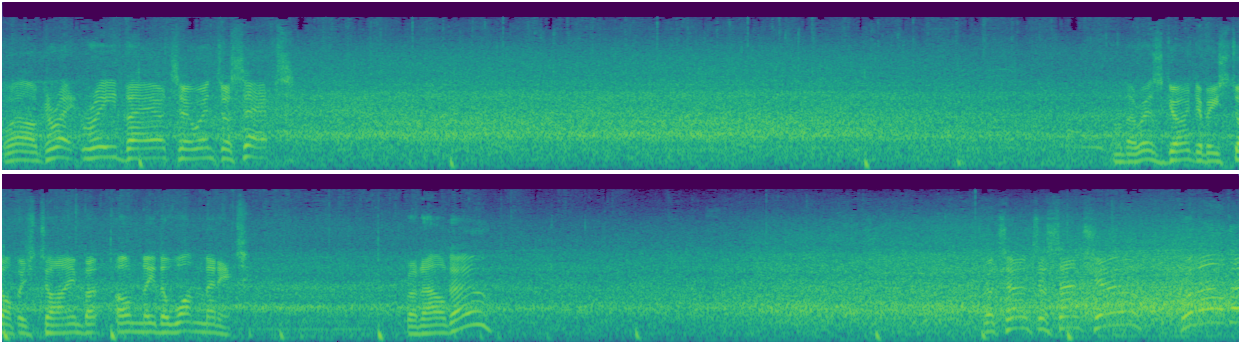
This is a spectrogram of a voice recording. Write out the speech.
Well, great read there to intercept. There is going to be stoppage time, but only the one minute. Ronaldo. Return to Sancho. Ronaldo!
